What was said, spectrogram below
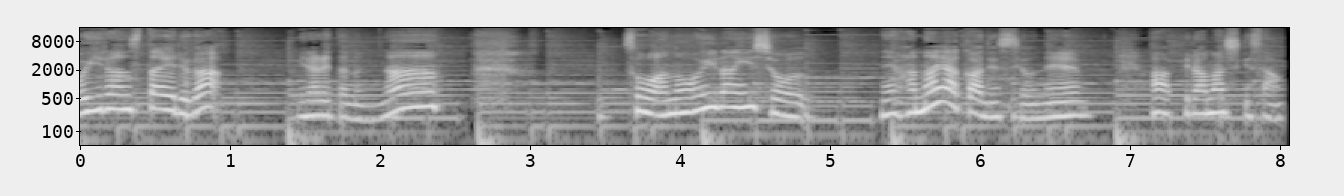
オイランスタイルが見られたのになそう、あのオイラン衣装、ね、華やかですよね。あ、ピラマシキさん、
